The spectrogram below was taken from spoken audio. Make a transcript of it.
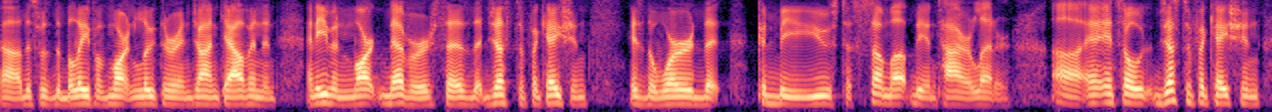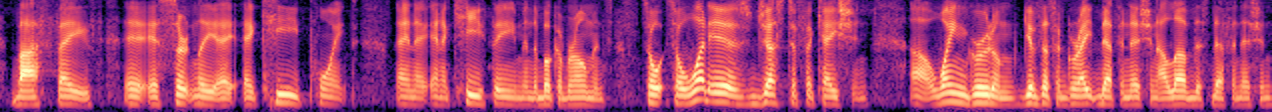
uh, this was the belief of Martin Luther and John Calvin, and, and even Mark Dever says that justification is the word that could be used to sum up the entire letter. Uh, and, and, so, justification by faith is, certainly a, a, key point and a, and a, key theme in the book of Romans. So, so what is justification? Uh, Wayne Grudem gives us a great definition. I love this definition.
